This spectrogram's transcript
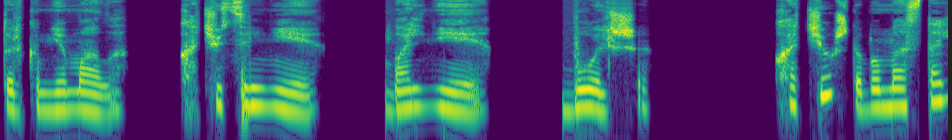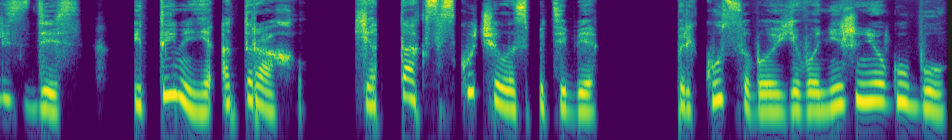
Только мне мало. Хочу сильнее, больнее, больше. Хочу, чтобы мы остались здесь, и ты меня оттрахал. Я так соскучилась по тебе. Прикусываю его нижнюю губу,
